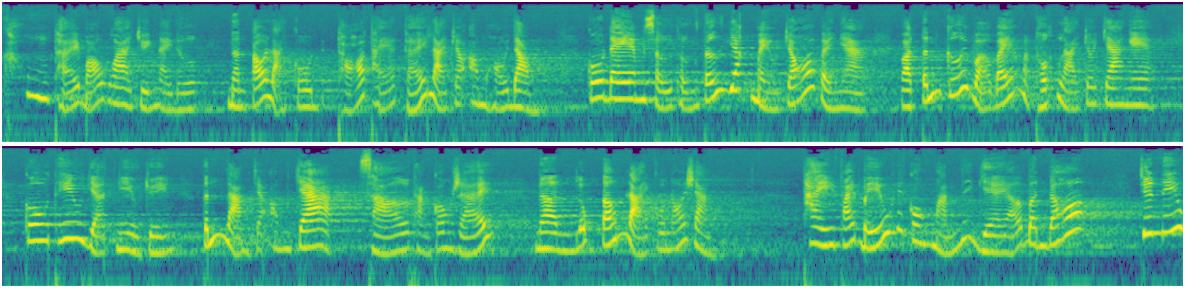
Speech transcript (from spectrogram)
Không thể bỏ qua chuyện này được. Nên tối lại cô thỏ thẻ kể lại cho ông hội đồng. Cô đem sự thượng tứ dắt mèo chó về nhà Và tính cưới vợ bé mà thuật lại cho cha nghe. Cô thiêu dệt nhiều chuyện, Tính làm cho ông cha sợ thằng con rể, Nên lúc tóm lại cô nói rằng, Thầy phải biểu cái con mạnh về ở bên đó, Chứ nếu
